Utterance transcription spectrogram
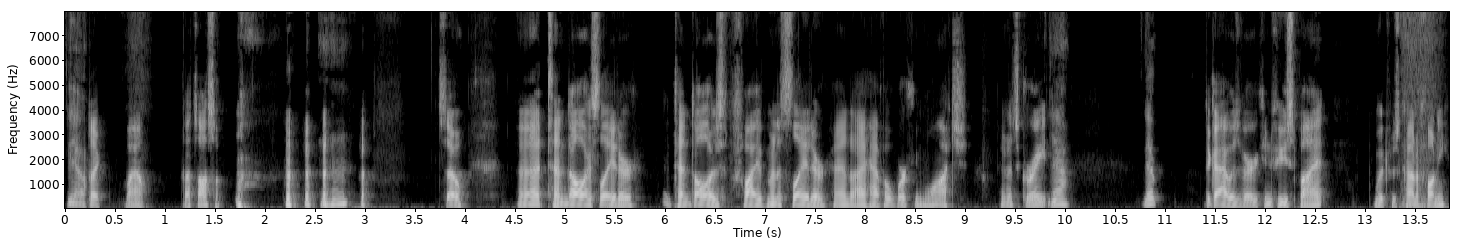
Yeah. Like, wow, that's awesome. hmm So, uh, $10 later, $10 five minutes later, and I have a working watch. And it's great. Yeah. Yep. The guy was very confused by it, which was kind of funny.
